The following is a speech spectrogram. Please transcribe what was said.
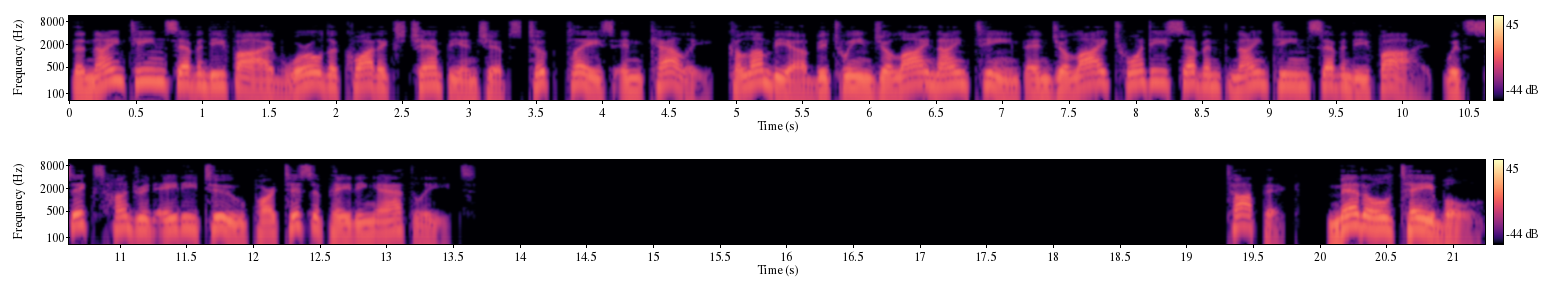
The 1975 World Aquatics Championships took place in Cali, Colombia between July 19 and July 27, 1975, with 682 participating athletes. Topic: Medal table.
